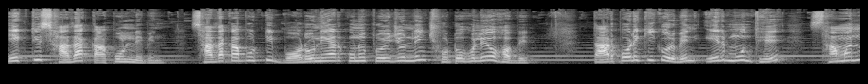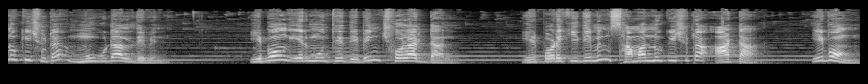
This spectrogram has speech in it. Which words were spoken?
একটি সাদা কাপড় নেবেন। সাদা কাপড়টি বড় নেওয়ার কোনো প্রয়োজন নেই, ছোট হলেও হবে। তারপরে কি করবেন? এর মধ্যে সামান্য কিছুটা মুগ ডাল দেবেন এবং এর মধ্যে দেবেন ছোলার ডাল। এরপরে কি দেবেন? সামান্য কিছুটা আটা এবং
